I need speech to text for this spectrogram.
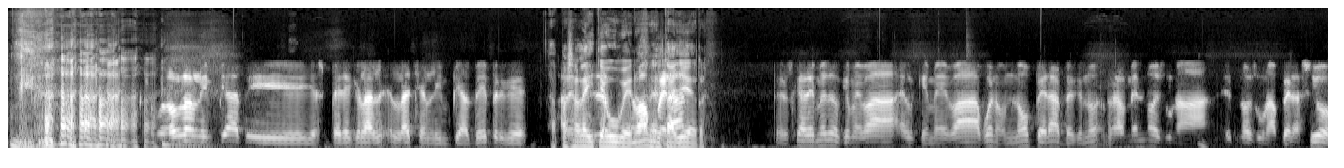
el carburador l'han limpiat i, i espero que l'hagin limpiat bé perquè... Has passat la ITV, no?, en el taller. Però és que a més el que me va, el que me va, bueno, no operar, perquè no, realment no és una, no és una operació,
